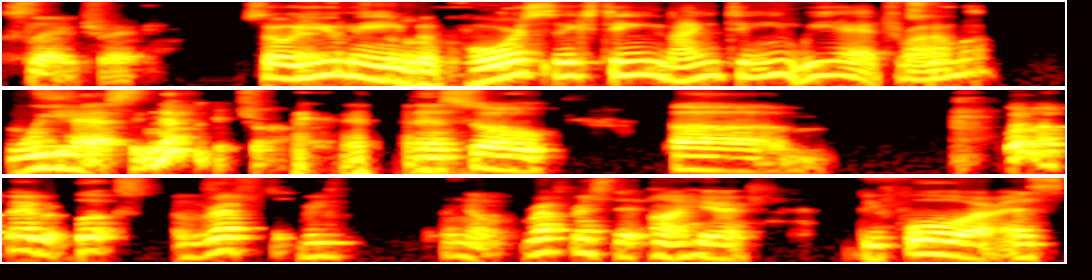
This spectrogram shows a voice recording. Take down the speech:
slave trade. So you mean so, before 1619, we had trauma? We had significant trauma. and so um, one of my favorite books, ref, you know, referenced it on here before as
